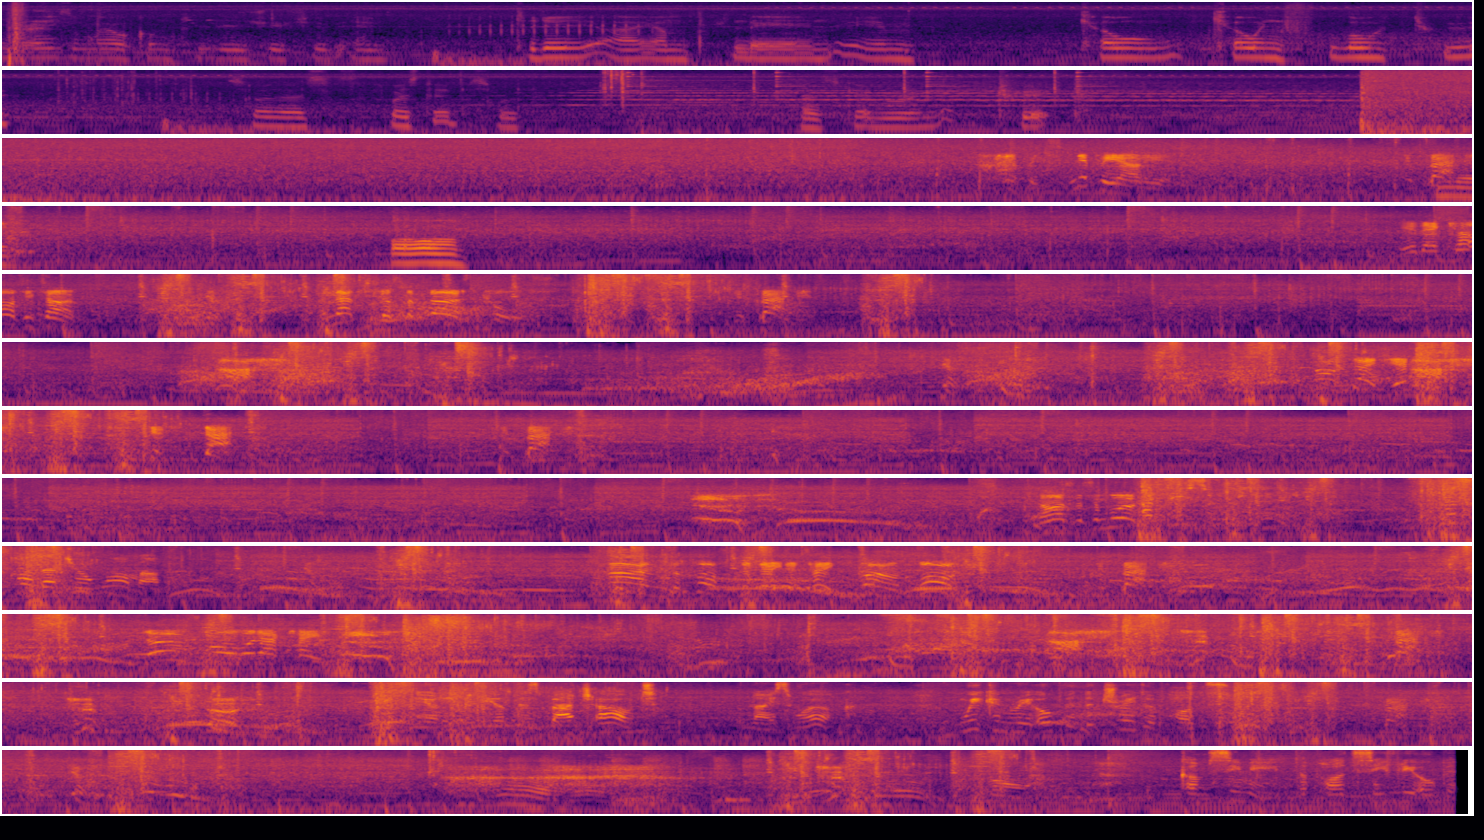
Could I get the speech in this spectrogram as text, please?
guys and welcome to today's YouTube um, today I am playing um, Kill, Killing Floor 2 so that's the first episode let's get right to it snippy out here. Get back. Yeah. Oh Hear that carty time. And that's just the first course. Get back. Ah. Not dead yet. Get Time for some work. A decent beginning. Let's call that your warm-up. And the data takes round one. Get back. No forward arcade. Back. Nearly cleared this batch out. Nice work. We can reopen the trader pod soon. Come see me. The pod's safely open.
